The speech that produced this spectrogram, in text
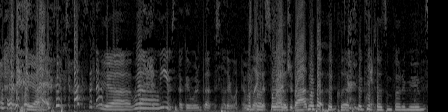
what is Yeah. that? Who talks about yeah. Well. memes? Okay, what about this other one? It was like a SpongeBob. What about Hood Clips? Hood Clips has some funny memes.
